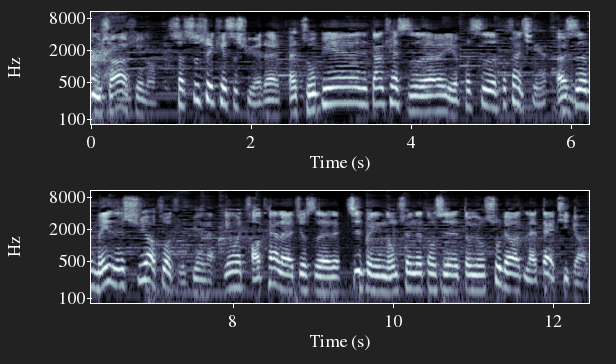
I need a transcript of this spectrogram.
五十二岁了，十四岁开始学的。呃，竹编刚开始也不是不赚钱，而是没人需要做竹编了，因为淘汰了，就是基本农村的东西都用塑料来代替掉了。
